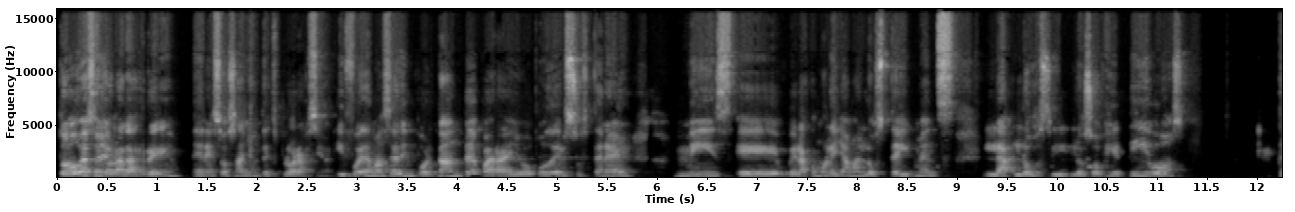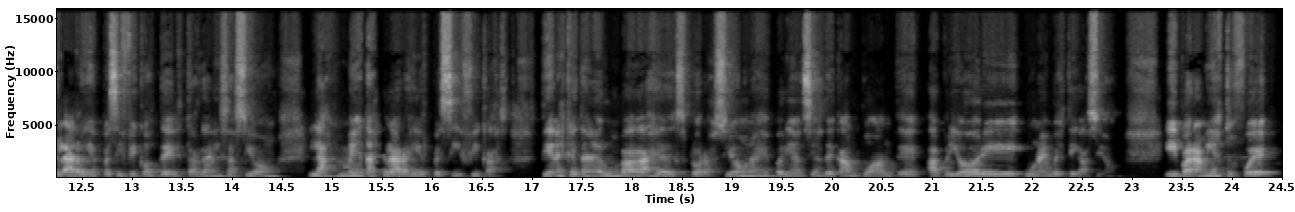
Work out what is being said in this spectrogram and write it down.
Todo eso yo lo agarré en esos años de exploración y fue demasiado importante para yo poder sostener mis, eh, ¿verdad? Como le llaman los statements, los, los objetivos claros y específicos de esta organización, las metas claras y específicas. Tienes que tener un bagaje de exploración, unas experiencias de campo antes, a priori, una investigación. Y para mí esto fue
